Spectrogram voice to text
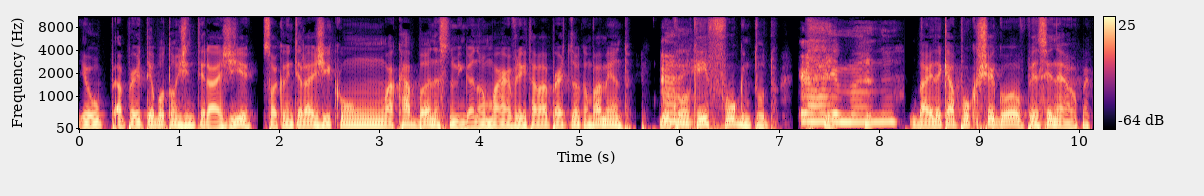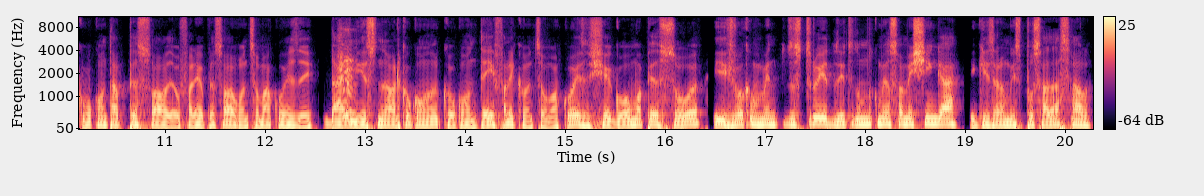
Eu apertei o botão de interagir, só que eu interagi com a cabana, se não me engano, uma árvore que tava perto do acampamento. Eu Ai. coloquei fogo em tudo. Ai, mano. Daí daqui a pouco chegou, eu pensei, né, como é que eu vou contar pro pessoal? Eu falei, pessoal, aconteceu uma coisa aí. Daí nisso, na hora que eu, que eu contei, falei que aconteceu uma coisa, chegou uma pessoa e viu o acampamento destruído. Daí todo mundo começou a me xingar e quiseram me expulsar da sala,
